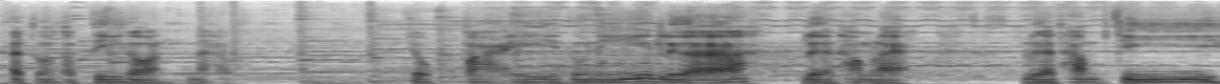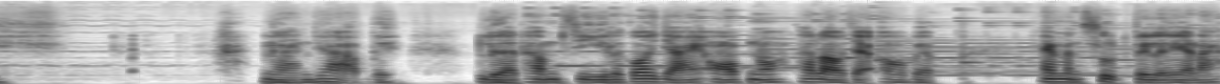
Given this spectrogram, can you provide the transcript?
เอาตัวกับตีก่อนนะครับ จบไปตัวนี้เหลือเหลือทำอะไรเหลือทำจีงานหยาบเลย เหลือทำจีแล้วก็ย้ายออฟเนาะถ้าเราจะเอาแบบให้มันสุดไปเลยนะ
